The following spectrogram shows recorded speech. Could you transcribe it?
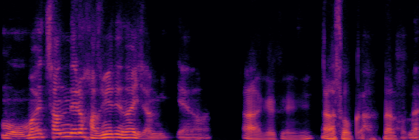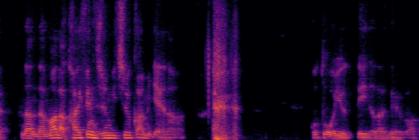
もうお前チャンネル始めてないじゃん、みたいな。あ、逆にね。あ、そうか。なるほど。ななんだ、まだ回線準備中かみたいなことを言っていただければ。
